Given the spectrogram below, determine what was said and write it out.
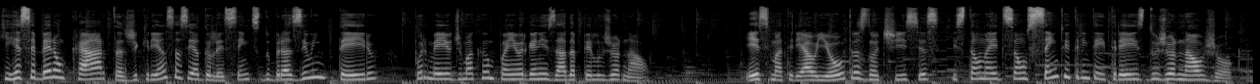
que receberam cartas de crianças e adolescentes do Brasil inteiro por meio de uma campanha organizada pelo jornal. Esse material e outras notícias estão na edição 133 do Jornal Joca.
